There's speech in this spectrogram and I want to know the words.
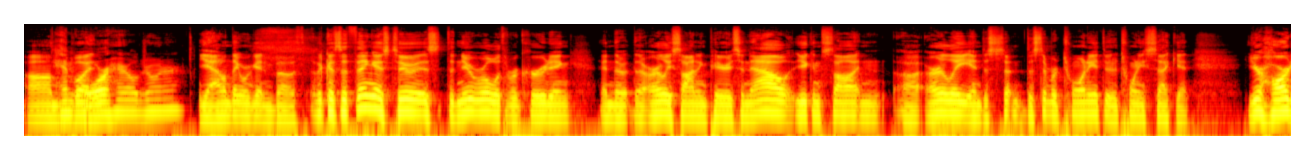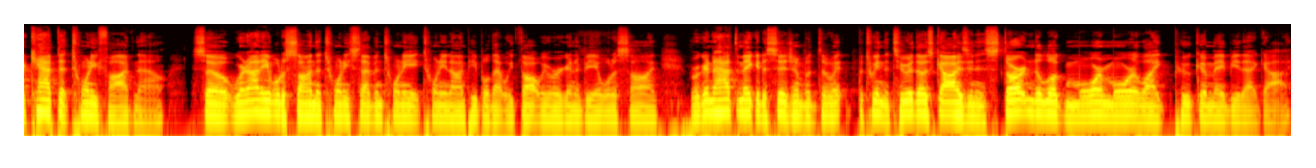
Um, him but, or Harold Joiner. yeah, I don't think we're getting both because the thing is too is the new rule with recruiting and the the early signing period. So now you can sign uh, early in Dece- December 20th through the 22nd. You're hard capped at 25 now. So we're not able to sign the 27, 28, 29 people that we thought we were going to be able to sign. We're going to have to make a decision between between the two of those guys, and it's starting to look more and more like Puka may be that guy.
